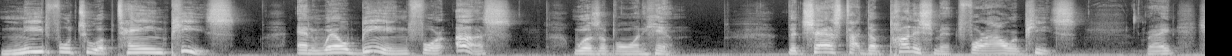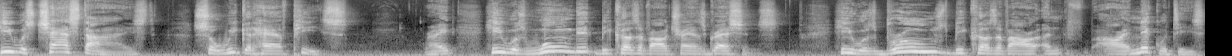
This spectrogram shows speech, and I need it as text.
needful to obtain peace and well being for us was upon him. The chasti- the punishment for our peace, right? He was chastised so we could have peace, right? He was wounded because of our transgressions. He was bruised because of our, our iniquities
